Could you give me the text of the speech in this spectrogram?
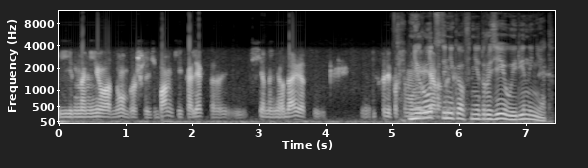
и на нее одно обрушились банки, коллекторы, и все на нее давят. И, и, судя по всему, ни родственников, раз... ни друзей у Ирины нет.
